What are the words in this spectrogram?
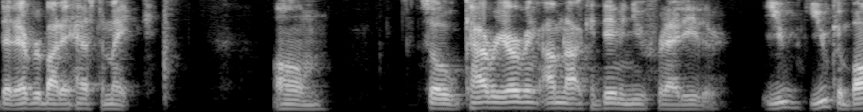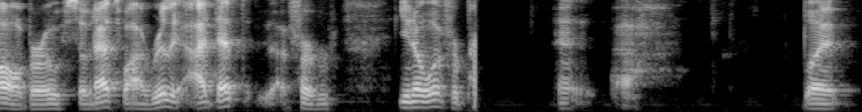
that everybody has to make. Um, so Kyrie Irving, I'm not condemning you for that either. You you can ball, bro. So that's why I really I that for you know what for uh, but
